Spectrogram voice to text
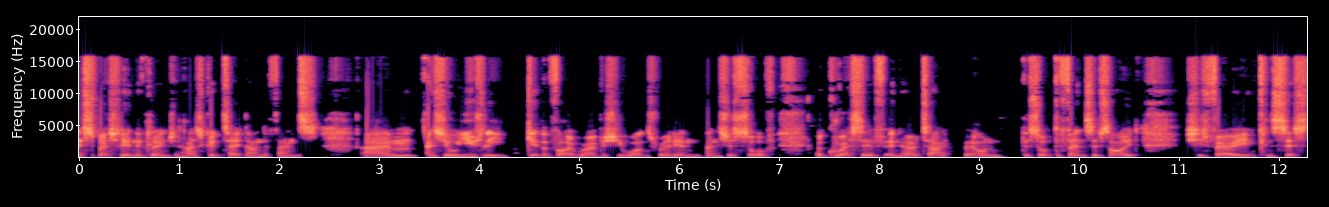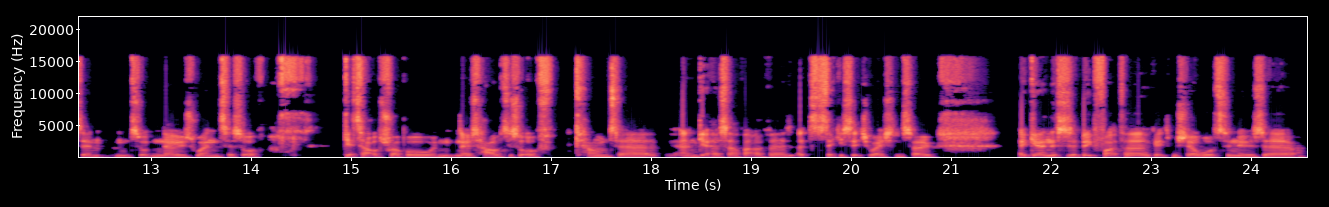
especially in the clinch, and has good takedown defense. Um, and she'll usually get the fight wherever she wants, really, and, and just sort of aggressive in her attack. But on the sort of defensive side, she's very consistent and sort of knows when to sort of get out of trouble and knows how to sort of counter and get herself out of a, a sticky situation. So again, this is a big fight for her against Michelle Waterson, who's a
